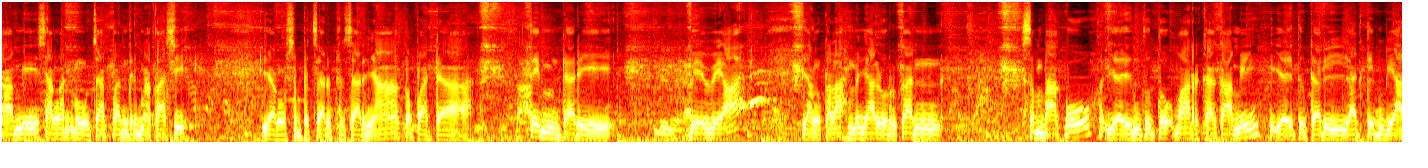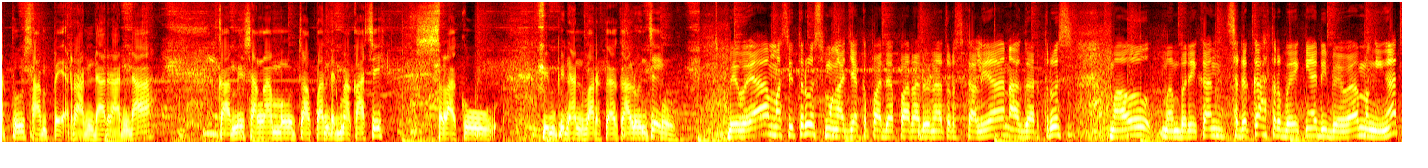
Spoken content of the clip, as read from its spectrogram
Kami sangat mengucapkan terima kasih yang sebesar-besarnya kepada tim dari BWA yang telah menyalurkan sembako yaitu untuk warga kami yaitu dari yatim piatu sampai randa-randa. Kami sangat mengucapkan terima kasih selaku pimpinan warga Kaluncing BWA masih terus mengajak kepada para donatur sekalian agar terus mau memberikan sedekah terbaiknya di BWA mengingat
